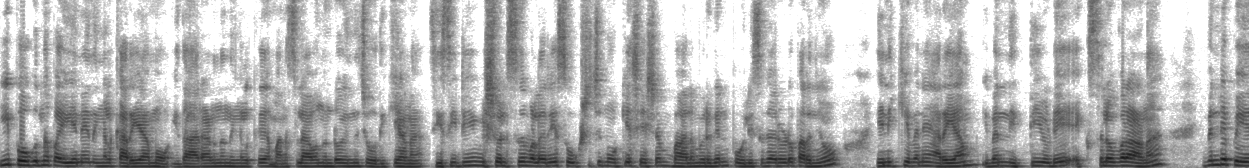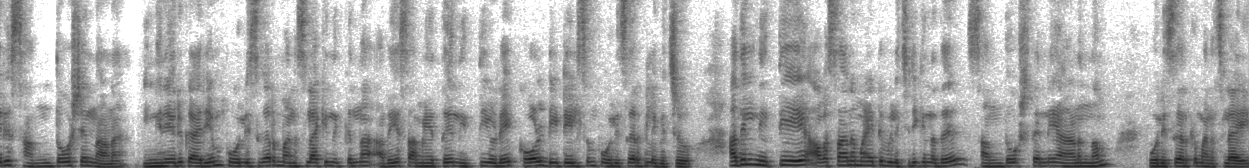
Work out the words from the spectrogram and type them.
ഈ പോകുന്ന പയ്യനെ നിങ്ങൾക്കറിയാമോ? ഇതാരാണെന്ന് നിങ്ങൾക്ക് മനസ്സിലാവുന്നുണ്ടോ? എന്ന് ചോദിക്കുകയാണ്. C C T V visuals വളരെ സൂക്ഷിച്ചു നോക്കിയ ശേഷം ബാലമുരുകൻ പോലീസുകാരോട് പറഞ്ഞു എനിക്കിവനെ അറിയാം. ഇവൻ നിത്യയുടെ എക്സ് ലവറാണ് ഇവന്റെ പേര് സന്തോഷ് എന്നാണ്. ഇങ്ങനെ ഒരു കാര്യം പോലീസുകാർ മനസ്സിലാക്കി നിൽക്കുന്ന അതേ സമയത്ത് നിത്യയുടെ കോൾ ഡീറ്റെയിൽസും പോലീസുകാർക്ക് ലഭിച്ചു. അതിൽ നിത്യയെ അവസാനമായിട്ട് വിളിച്ചിരിക്കുന്നത് സന്തോഷ് തന്നെയാണെന്നും പോലീസുകാർക്ക് മനസ്സിലായി.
